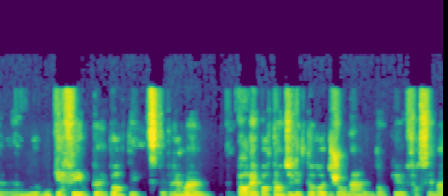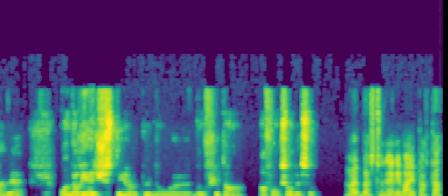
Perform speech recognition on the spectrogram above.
euh, ou au café ou peu importe. Et c'était vraiment une part importante du lectorat du journal. Donc, forcément, on a réajusté un peu nos, nos flûtes en, en fonction de ça. Oui, ben c'est un élément important.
